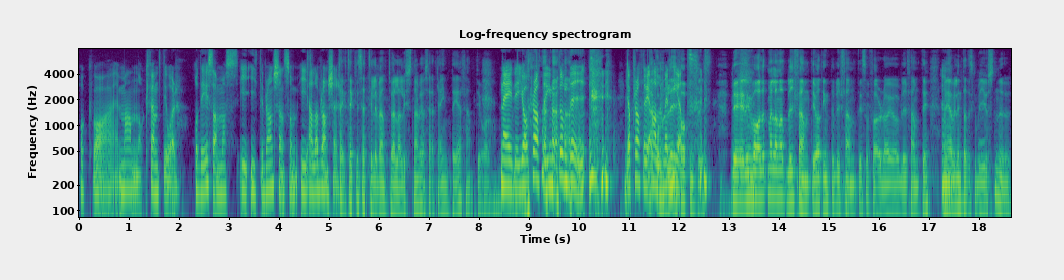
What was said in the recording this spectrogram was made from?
och vara man och 50 år. Och det är samma i it-branschen som i alla branscher. te- tekniskt sett till eventuella lyssnare vill jag säga att jag inte är 50 år. Nej, det, jag pratar inte om dig. jag pratar i Jag bli allmänhet. förhoppningsvis. Det är i valet mellan att bli 50 och att inte bli 50 så föredrar jag att bli 50. Men jag vill inte att det ska bli just nu.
